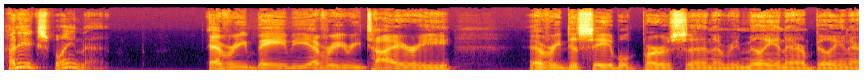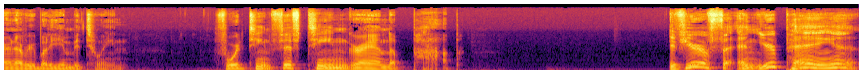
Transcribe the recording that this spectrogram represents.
How do you explain that? Every baby, every retiree, every disabled person, every millionaire, billionaire, and everybody in between. 14, 15 grand a pop. If you're a, and you're paying it.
